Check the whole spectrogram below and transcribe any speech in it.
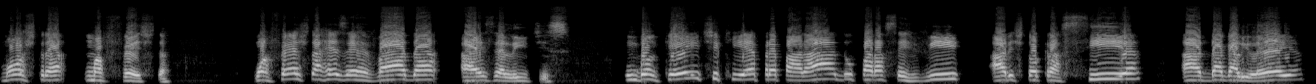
mostra uma festa, uma festa reservada às elites, um banquete que é preparado para servir a aristocracia da Galileia,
